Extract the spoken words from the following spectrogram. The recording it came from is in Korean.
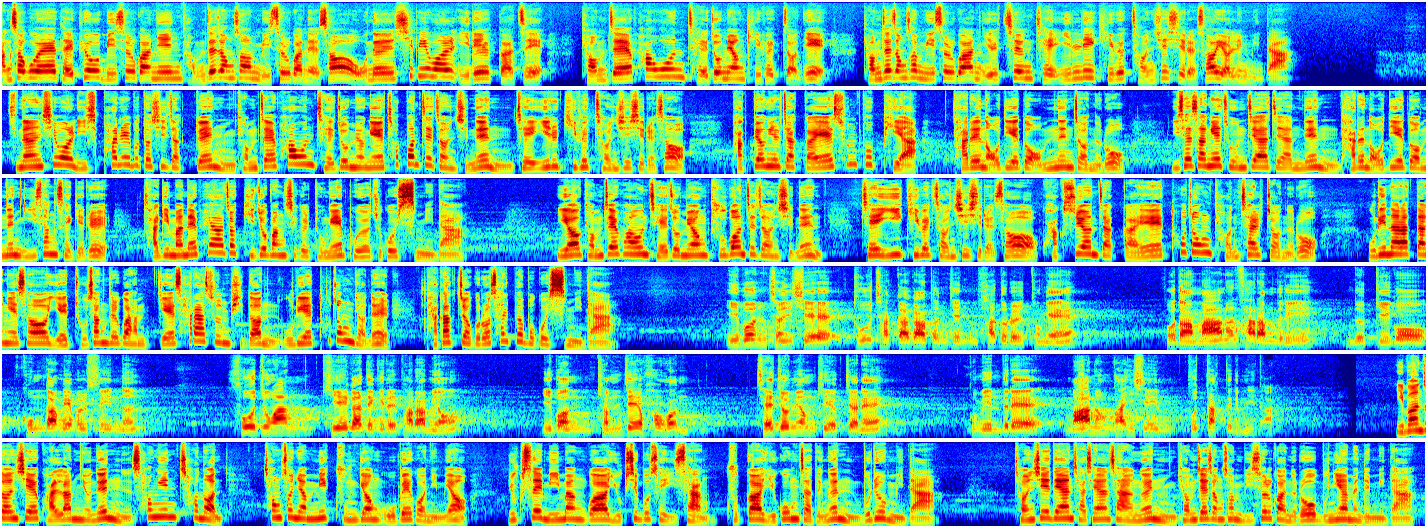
강서구의 대표 미술관인 겸재정선 미술관에서 오늘 12월 1일까지 겸재 화혼 재조명 기획전이 겸재정선 미술관 1층 제1, 2 기획 전시실에서 열립니다. 지난 10월 28일부터 시작된 겸재 화혼 재조명의 첫 번째 전시는 제1 기획 전시실에서 박병일 작가의 숨토피아, 다른 어디에도 없는 전으로 이 세상에 존재하지 않는 다른 어디에도 없는 이상 세계를 자기만의 회화적 기조 방식을 통해 보여주고 있습니다. 이어 겸재화운 재조명 두 번째 전시는 제2기획 전시실에서 곽수연 작가의 토종 견찰전으로 우리나라 땅에서 옛 조상들과 함께 살아 숨쉬던 우리의 토종견을 다각적으로 살펴보고 있습니다. 이번 전시에 두 작가가 던진 화두를 통해 보다 많은 사람들이 느끼고 공감해 볼 수 있는 소중한 기회가 되기를 바라며 이번 겸재화혼 재조명 기획전에 국민들의 많은 관심 부탁드립니다. 이번 전시의 관람료는 성인 1,000원, 청소년 및 군경 500원이며 6세 미만과 65세 이상, 국가 유공자 등은 무료입니다. 전시에 대한 자세한 사항은 겸재정선 미술관으로 문의하면 됩니다.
